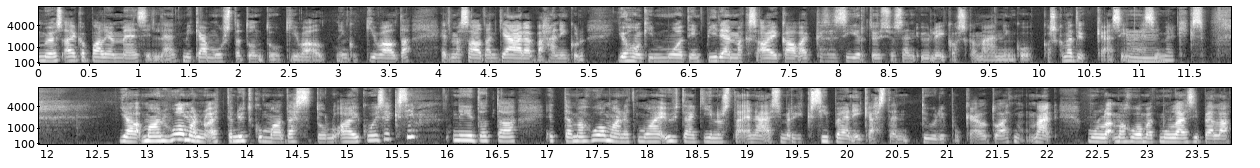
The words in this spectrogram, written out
myös aika paljon menen silleen, että mikä musta tuntuu kivalta, niinku kivalta että mä saatan jäädä vähän niinku johonkin muotiin pidemmäksi aikaa, vaikka se siirtyisi jo sen yli, koska mä, en, niinku, koska mä tykkään siitä mm. esimerkiksi. Ja mä oon huomannut, että nyt kun mä oon tässä tullut aikuiseksi, niin tota, että mä huomaan, että mua ei yhtään kiinnosta enää esimerkiksi Sipen ikäisten tyyli pukeutua. Et mä, mulla, mä huomaan, että mulla ja Sipellä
